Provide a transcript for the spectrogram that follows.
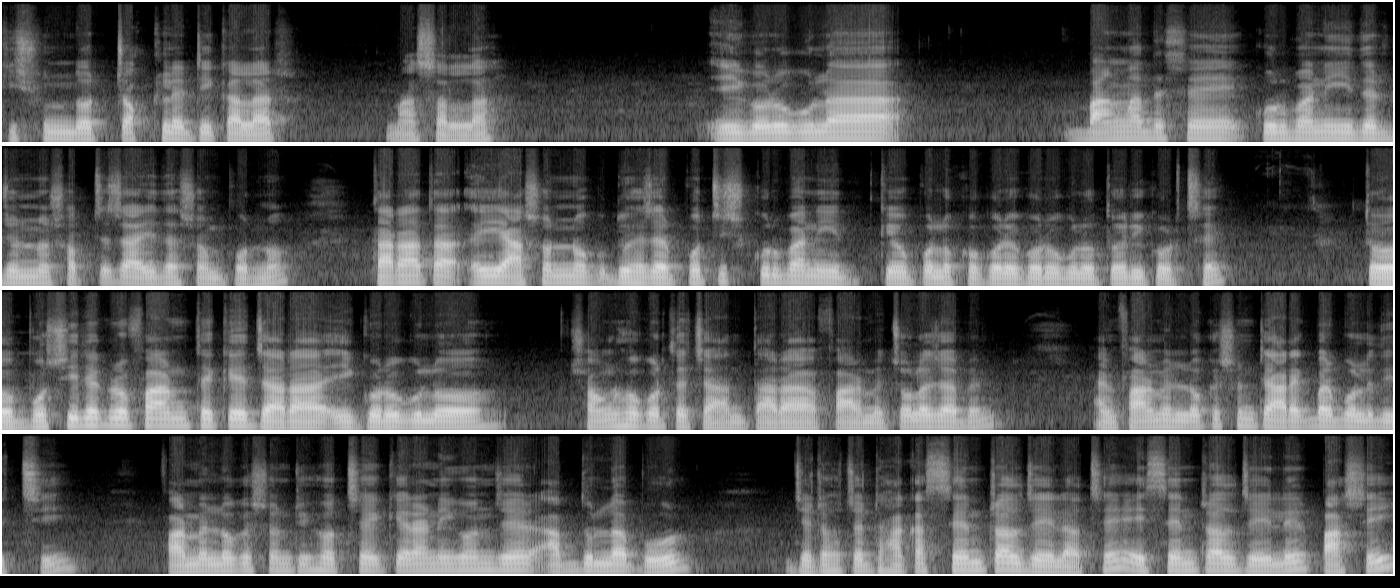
কি সুন্দর চকলেটি কালার মাসাল্লাহ এই গরুগুলা বাংলাদেশে কুরবানি ঈদের জন্য সবচেয়ে চাহিদা সম্পন্ন তারা তা এই আসন্ন দু হাজার পঁচিশ কুরবানি উপলক্ষ করে গরুগুলো তৈরি করছে। তো বসির এগ্রো ফার্ম থেকে যারা এই গরুগুলো সংগ্রহ করতে চান, তারা ফার্মে চলে যাবেন। আমি ফার্মের লোকেশনটি আরেকবার বলে দিচ্ছি। ফার্মের লোকেশনটি হচ্ছে কেরানীগঞ্জের আবদুল্লাপুর, যেটা হচ্ছে ঢাকা সেন্ট্রাল জেল আছে। এই সেন্ট্রাল জেলের পাশেই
